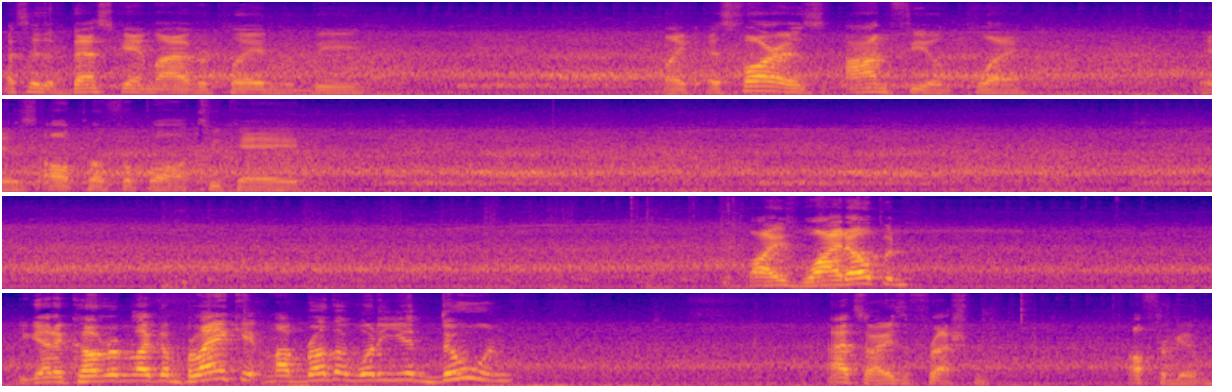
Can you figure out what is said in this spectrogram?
I'd say the best game I ever played would be, like, as far as on-field play, is All Pro Football 2K8. Oh, he's wide open. You got to cover him like a blanket, my brother. What are you doing? That's all right. He's a freshman. I'll forgive him.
